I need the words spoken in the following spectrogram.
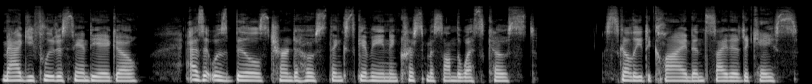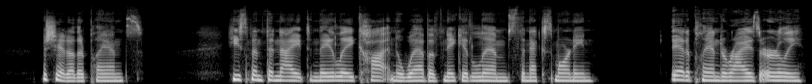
Maggie flew to San Diego, as it was Bill's turn to host Thanksgiving and Christmas on the West Coast. Scully declined and cited a case, but she had other plans. He spent the night and they lay caught in a web of naked limbs the next morning. They had a plan to rise early,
